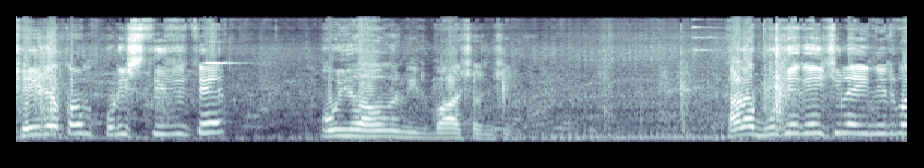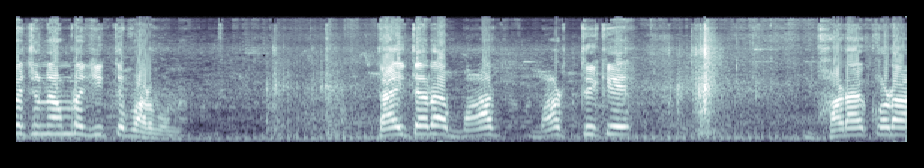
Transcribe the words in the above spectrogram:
সেই রকম পরিস্থিতিতে অভিভাবক নির্বাচন ছিল। তারা বুঝে গিয়েছিল এই নির্বাচনে আমরা জিততে পারব না। তাই তারা বার থেকে ভাড়া করা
